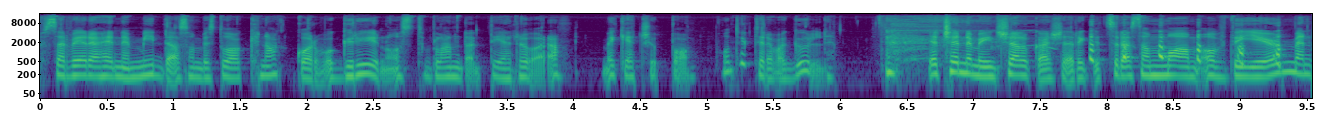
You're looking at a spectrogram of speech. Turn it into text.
serverade jag henne en middag som bestod av knackkorv och grynost blandad till en röra med ketchup på. Hon tyckte det var guld. Jag känner mig inte själv kanske riktigt sådär som mom of the year, men,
